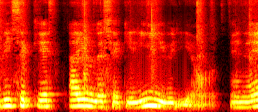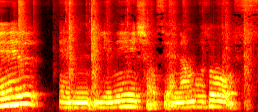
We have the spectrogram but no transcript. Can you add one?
dice que hay un desequilibrio en él y en ella, o sea, en ambos dos.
